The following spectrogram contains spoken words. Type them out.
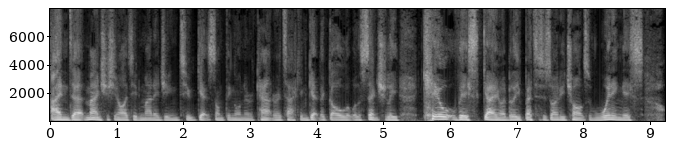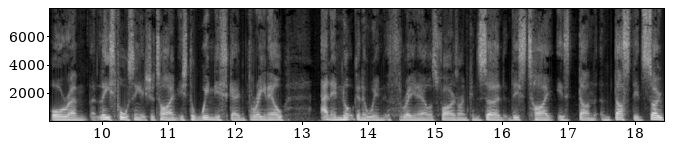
And uh, Manchester United managing to get something on their counter attack and get the goal that will essentially kill this game. I believe Betis' only chance of winning this or um, at least forcing extra time is to win this game 3 0 and they're not going to win 3 0 as far as I'm concerned. This tie is done and dusted. So,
